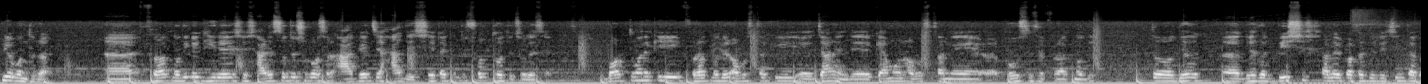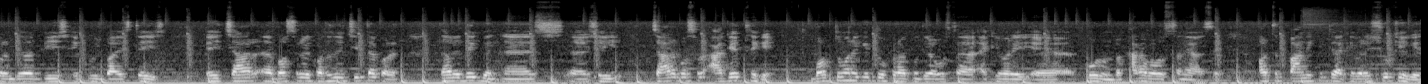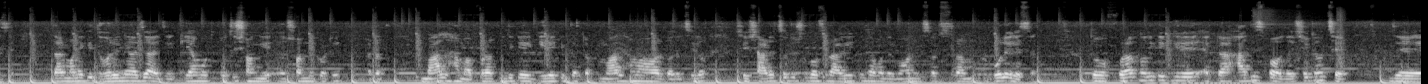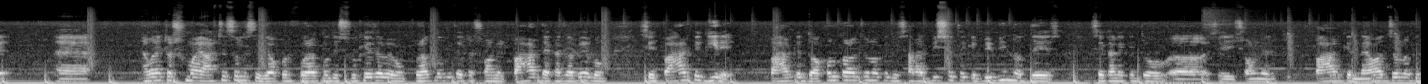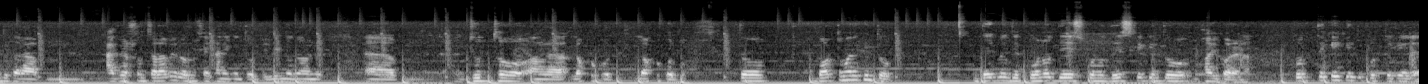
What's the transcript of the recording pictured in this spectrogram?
প্রিয় বন্ধুরা ফোরাত নদীকে ঘিরে সে সাড়ে চোদ্দশো বছর আগে যে হাদিস, সেটা কিন্তু সত্য হতে চলেছে। বর্তমানে কি ফোরাত নদীর অবস্থা কি জানেন যে কেমন অবস্থানে পৌঁছেছে ফরাত নদী? তো দু হাজার বিশ সালের কথা যদি চিন্তা করেন দু হাজার বিশ, একুশ বাইশ তেইশ, এই চার বছরের কথা যদি চিন্তা করেন, তাহলে দেখবেন সেই চার বছর আগের থেকে বর্তমানে কিন্তু ফোরাত নদীর অবস্থা একেবারেই করুণ বা খারাপ অবস্থানে আছে। অর্থাৎ পানি কিন্তু একেবারে শুকিয়ে গেছে। তার মানে কি ধরে নেওয়া যায় যে কিয়ামত অতি সন্নিকটে, অর্থাৎ মালহামা ফোরাত নদীকে ঘিরে কিন্তু একটা মালহামা হওয়ার কথা ছিল। সেই সাড়ে চোদ্দশো বছর আগে কিন্তু আমাদের মহান বলে গেছেন। তো ফোরাত নদীকে ঘিরে একটা হাদিস পাওয়া যায়, সেটা হচ্ছে যে এমন একটা সময় আসতে চলেছে যখন ফোরাত নদী শুকিয়ে যাবে এবং ফোরাত নদীতে একটা স্বর্ণের পাহাড় দেখা যাবে এবং সেই পাহাড়কে ঘিরে পাহাড়কে দখল করার জন্য কিন্তু সারা বিশ্ব থেকে বিভিন্ন দেশ সেখানে কিন্তু সেই স্বর্ণের পাহাড়কে নেওয়ার জন্য কিন্তু তারা আগ্রাসন চালাবে এবং সেখানে কিন্তু বিভিন্ন ধরনের যুদ্ধ আমরা লক্ষ্য কর, লক্ষ্য করব। তো বর্তমানে কিন্তু দেখবেন যে কোনো দেশ কোনো দেশকে কিন্তু ভয় করে না। প্রত্যেকেই কিন্তু প্রত্যেকের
